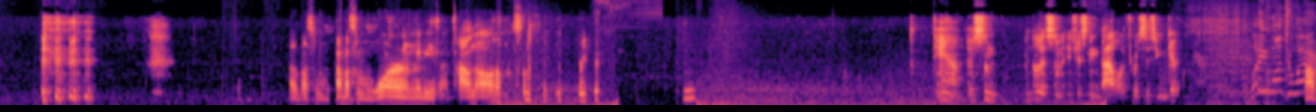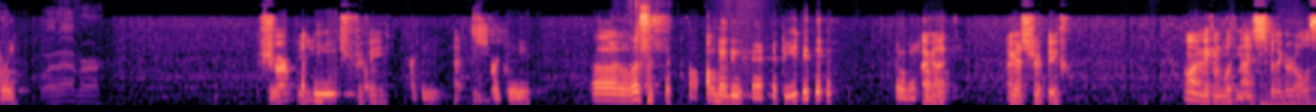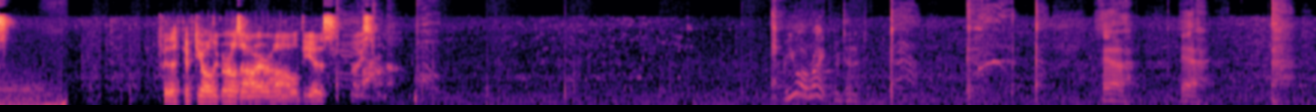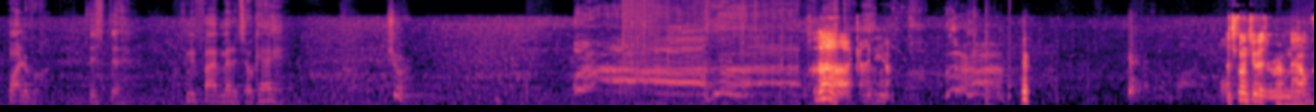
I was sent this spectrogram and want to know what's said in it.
How about some? How about some war and maybe a Tylenol? or something for you? Damn, there's some. I know there's some interesting dialogue choices you can get from here. What do you want to wear? Probably. Whatever. Sharpie, Happy- Strippy, Happy. Happy. Strictly. Uh, let's. I'm gonna do happy. that would've been I got, I got Strippy. I want to make him look nice for the girls. For the 50 older girls, or however how old he is. Oh, he's thrown up. Are you all right, Lieutenant? Yeah, yeah. Wonderful. Just uh, give me five minutes, okay? Sure. Ugh, goddamn. Let's go into his room now.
